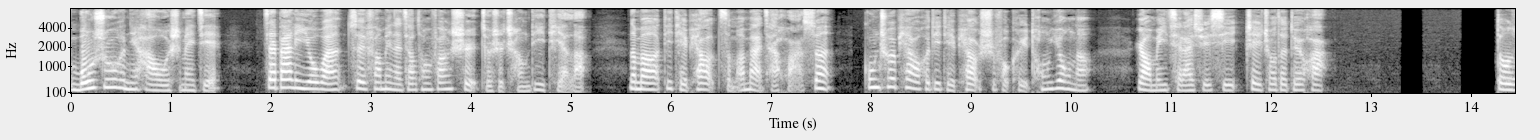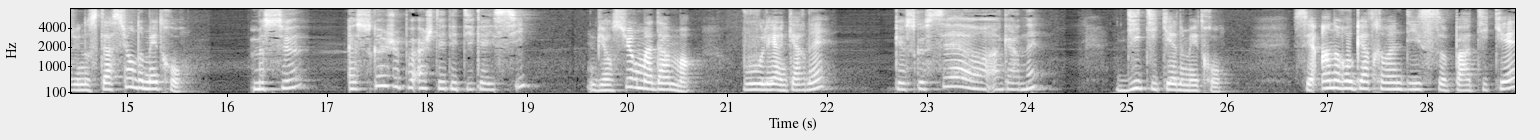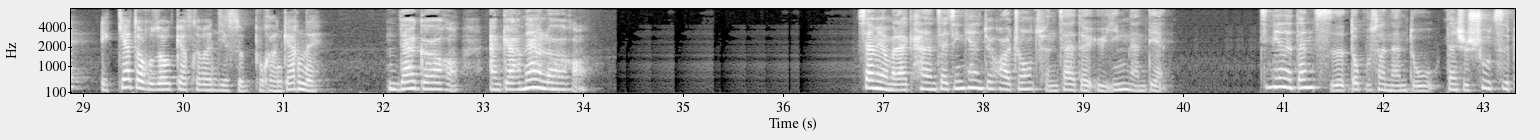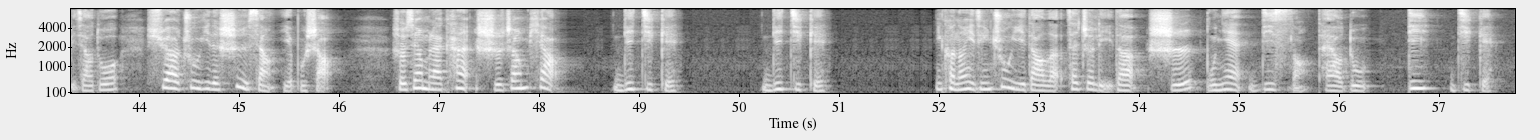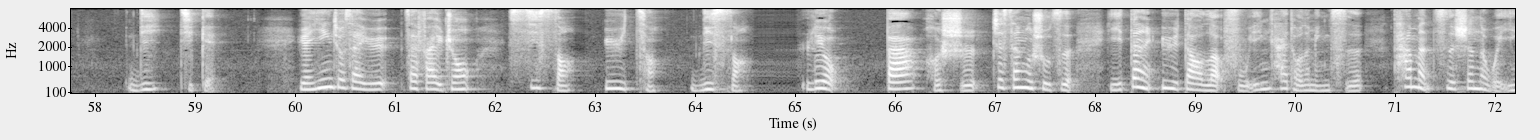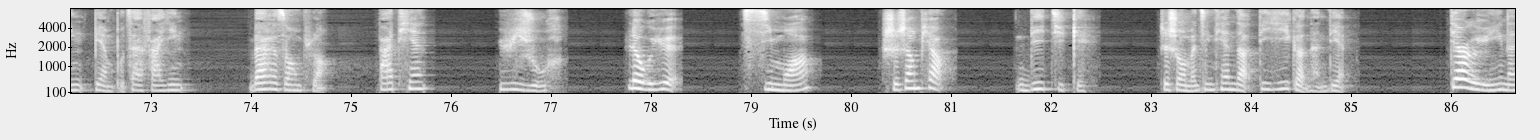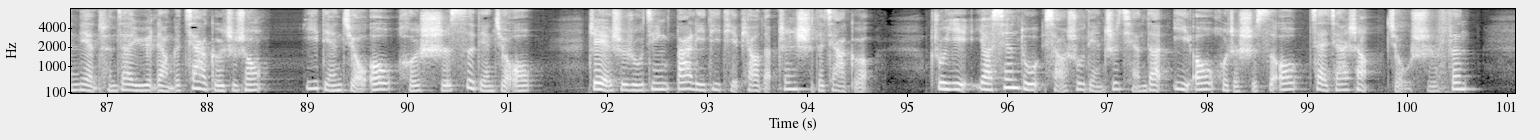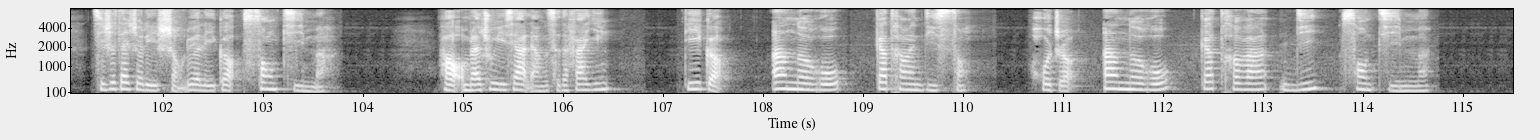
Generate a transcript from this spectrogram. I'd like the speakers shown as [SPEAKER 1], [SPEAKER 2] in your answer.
[SPEAKER 1] Bonjour，你好，我是美姐。在巴黎游玩最方便的交通方式就是乘地铁了。那么地铁票怎么买才划算？公车票和地铁票是否可以通用呢？让我们一起来学习这周的对话。
[SPEAKER 2] Dans une station de métro,
[SPEAKER 3] monsieur, est-ce que je peux acheter des tickets ici?
[SPEAKER 2] Bien sûr, madame. Vous voulez un carnet?
[SPEAKER 3] Qu'est-ce que c'est, un carnet?
[SPEAKER 2] Dix tickets de métro. C'est 1 n euro q u e par ticket? et 14,90 pour un carnet.
[SPEAKER 3] D'accord, un carnet alors.
[SPEAKER 1] 下面我们来看在今天的对话中存在的语音难点。今天的单词都不算难读，但是数字比较多，需要注意的事项也不少。首先，我们来看十张票 d i k d i t i q e 原因就在于在法语中 s i s a n huit d i s a n 六八和十这三个数字一旦遇到了辅音开头的名词，它们自身的尾音便不再发音。Par exemple，八天，huit u 六个月 s i m o i 十张票 d i t i g u e t 这是我们今天的第一个难点。第二个语音难点存在于两个价格之中，一点九欧和十四点九欧，这也是如今巴黎地铁票的真实的价格。注意，要先读小数点之前的“一欧”或者“十四欧”，再加上九十分。其实，在这里省略了一个 s o n t i m e 好，我们来注意一下两个词的发音。第一个 “un euro quatre-vingt-dix cent”，或者 “un euro quatre-vingt-dix centimes”。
